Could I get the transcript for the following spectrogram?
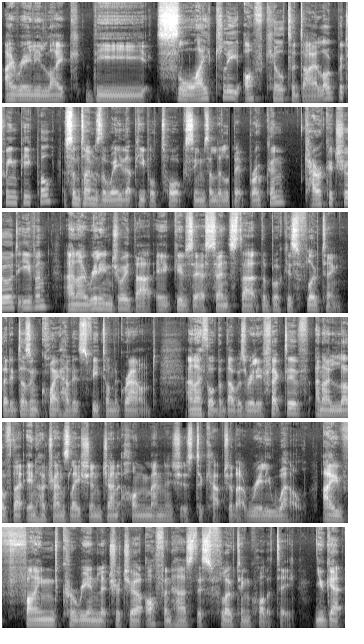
I really like the slightly off kilter dialogue between people. Sometimes the way that people talk seems a little bit broken, caricatured even and i really enjoyed that. It gives it a sense that the book is floating that it doesn't quite have its feet on the ground. And i thought that that was really effective and i love that in her translation janet hong manages to capture that really well. I find korean literature often has this floating quality. You get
